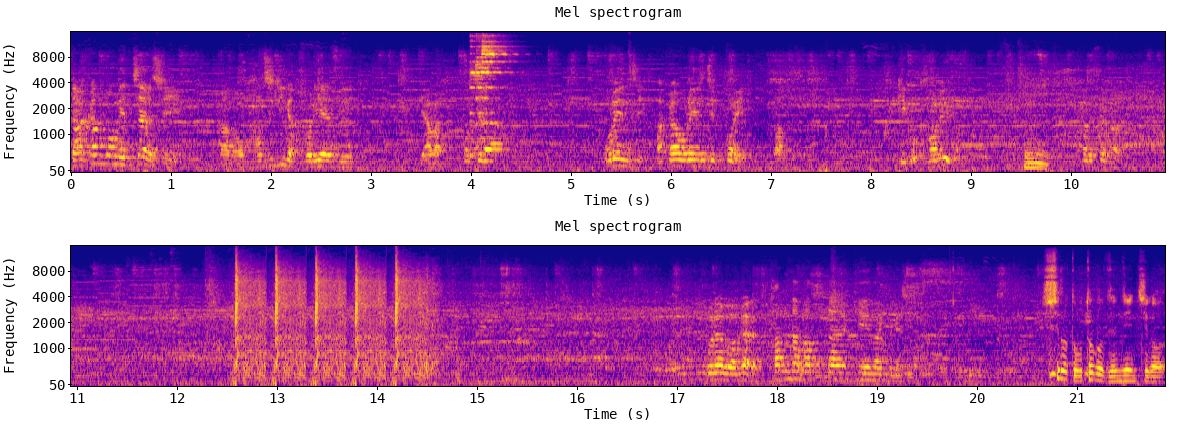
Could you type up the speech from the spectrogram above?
打感もめっちゃあるしあの弾きがとりあえずやばい。こちらオレンジ赤オレンジっぽい。バット結構軽いわうん。軽さがある。これはわかる。ハンダバッター系な気がします。白と音が全然違う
